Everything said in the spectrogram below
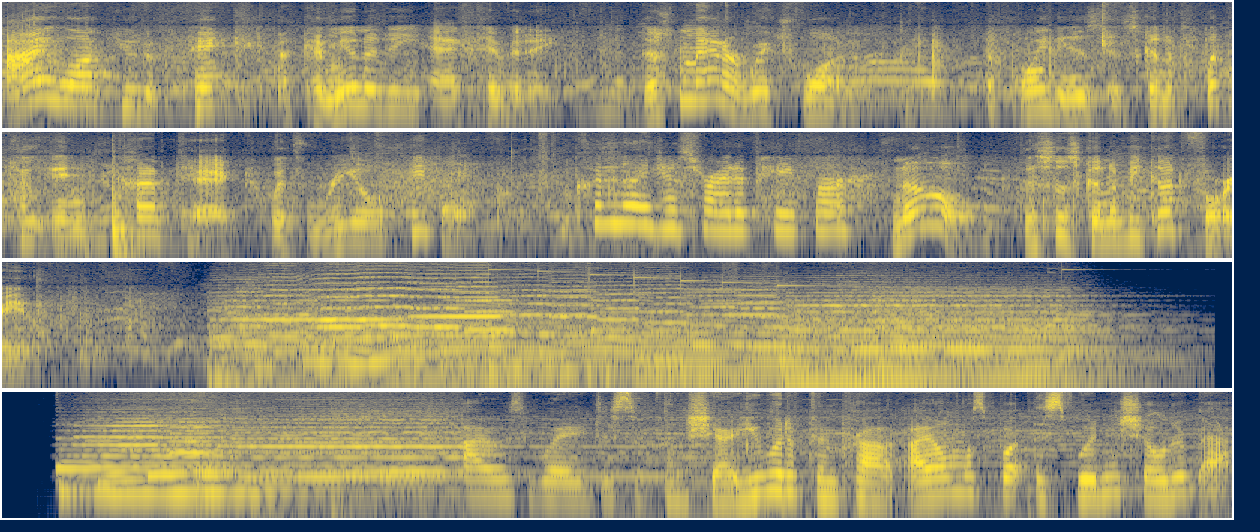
I want you to pick a community activity. Doesn't matter which one. The point is, it's going to put you in contact with real people. Couldn't I just write a paper? No, this is going to be good for you. Was way disciplined, Cher. You would have been proud. I almost bought this wooden shoulder bag,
